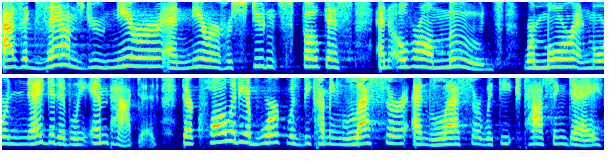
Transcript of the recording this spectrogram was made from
as exams drew nearer and nearer, her students' focus and overall moods were more and more negatively impacted. Their quality of work was becoming lesser and lesser with each passing day,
